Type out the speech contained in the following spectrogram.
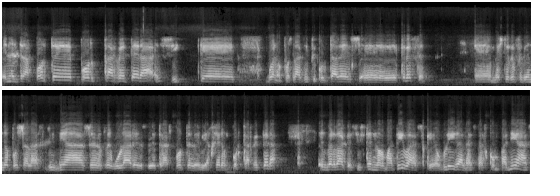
En el transporte por carretera sí que, bueno, pues las dificultades eh, crecen. Eh, me estoy refiriendo pues a las líneas regulares de transporte de viajeros por carretera. Es verdad que existen normativas que obligan a estas compañías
